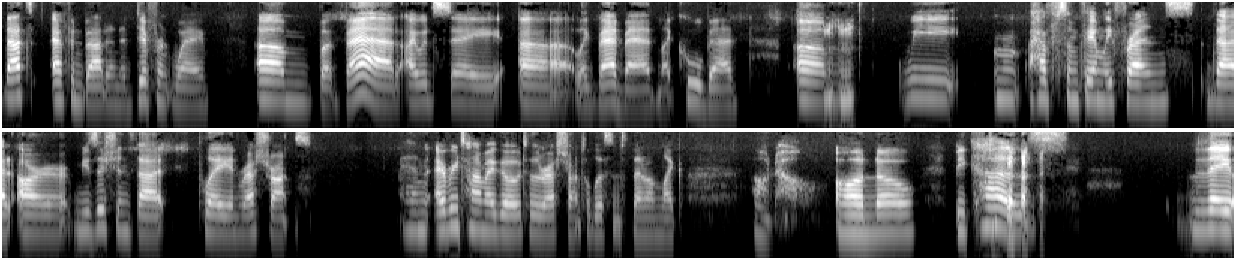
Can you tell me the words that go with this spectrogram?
that's effing bad in a different way. Um, but bad, I would say, uh, like bad, bad, like cool, bad. Um, Mhm. we have some family friends that are musicians that play in restaurants. And every time I go to the restaurant to listen to them, I'm like, oh no, oh no. Because they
